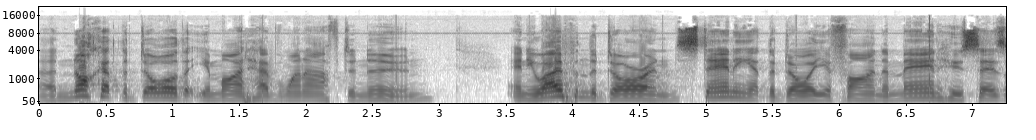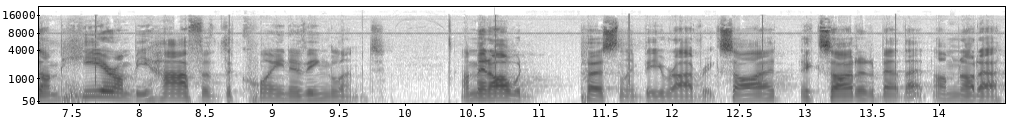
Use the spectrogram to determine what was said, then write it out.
uh, knock at the door that you might have one afternoon and you open the door, and standing at the door, you find a man who says, I'm here on behalf of the Queen of England. I mean, I would personally be rather excited excited about that. I'm not a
